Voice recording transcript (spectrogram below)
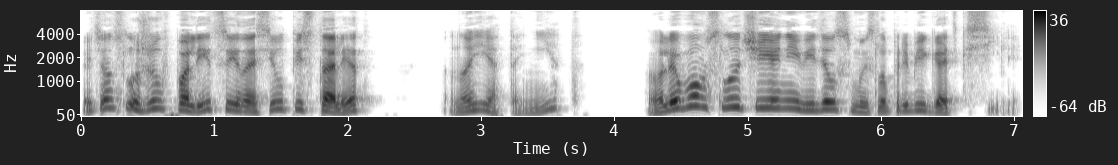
ведь он служил в полиции и носил пистолет. Но я-то нет. В любом случае я не видел смысла прибегать к силе.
